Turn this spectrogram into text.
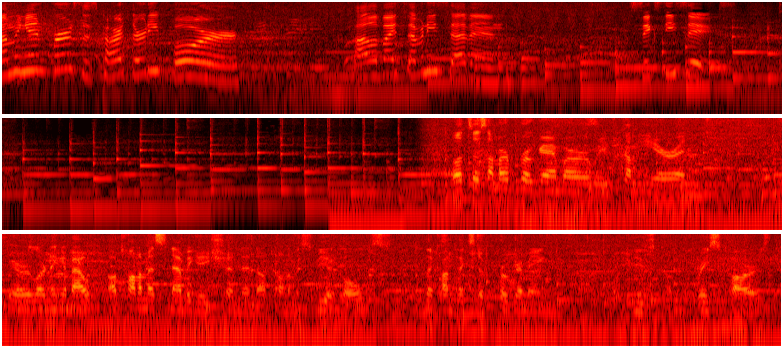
Coming in first is car 34, followed by 77, 66. Well, it's a summer program where we've come here and we are learning about autonomous navigation and autonomous vehicles in the context of programming these race cars.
